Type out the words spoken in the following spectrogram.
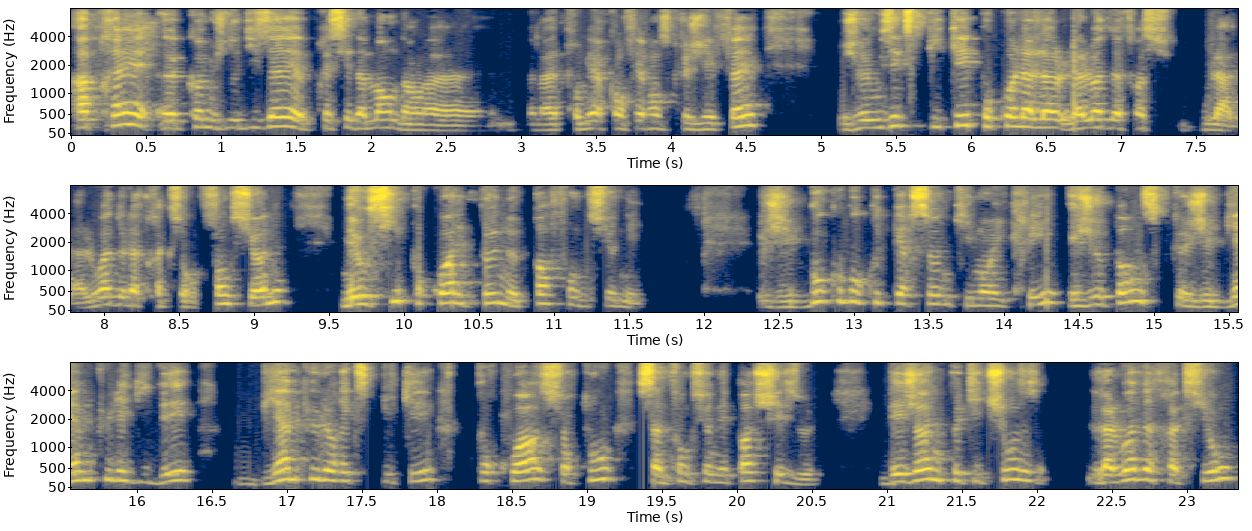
Après, euh, comme je le disais précédemment dans la, première conférence que j'ai faite, je vais vous expliquer pourquoi la, loi de l'attraction, la loi de l'attraction fonctionne, mais aussi pourquoi elle peut ne pas fonctionner. J'ai beaucoup, beaucoup de personnes qui m'ont écrit et je pense que j'ai bien pu les guider, bien pu leur expliquer pourquoi, surtout, ça ne fonctionnait pas chez eux. Déjà, une petite chose, la loi de l'attraction,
